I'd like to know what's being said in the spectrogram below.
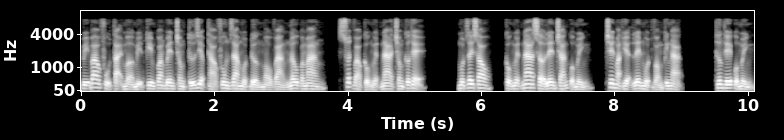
bị bao phủ tại mở mịt kim quang bên trong tứ diệp thảo phun ra một đường màu vàng nâu qua mang, xuất vào cậu nguyệt na trong cơ thể. Một giây sau cậu nguyệt na sờ lên trán của mình, trên mặt hiện lên một vòng kinh ngạc. Thương thế của mình,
